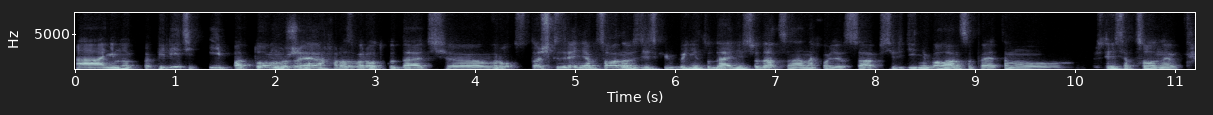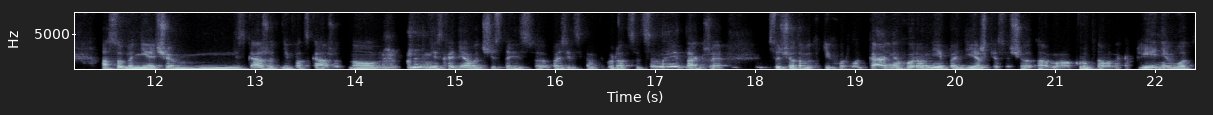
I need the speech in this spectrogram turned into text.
а, немного попилить и потом уже разворотку дать э, в рост. С точки зрения опционов здесь как бы ни туда, ни сюда, цена находится в середине баланса, поэтому здесь опционы особо ни о чем не скажут, не подскажут. Но исходя вот чисто из позиции конфигурации цены, также с учетом вот таких вот локальных уровней поддержки, с учетом а, крупного накопления, вот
